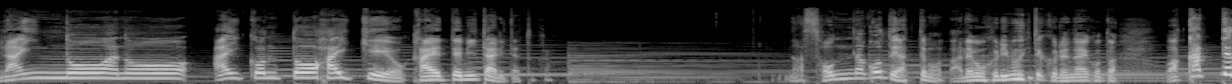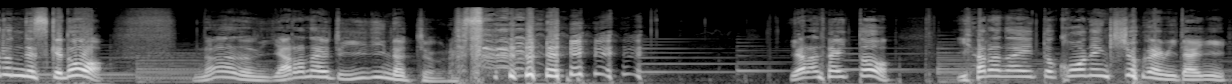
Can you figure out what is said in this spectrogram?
LINE のあのアイコンと背景を変えてみたりだとかなそんなことやっても誰も振り向いてくれないことは分かってるんですけどなのにやらないと ED になっちゃうから やらないと、やらないと更年期障害みたいに、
